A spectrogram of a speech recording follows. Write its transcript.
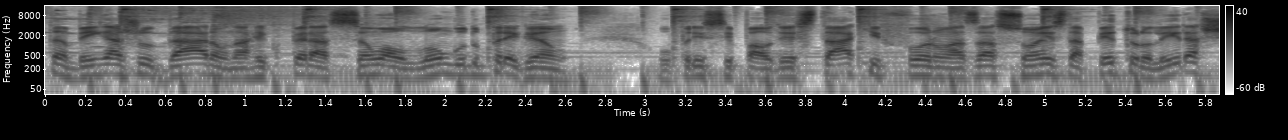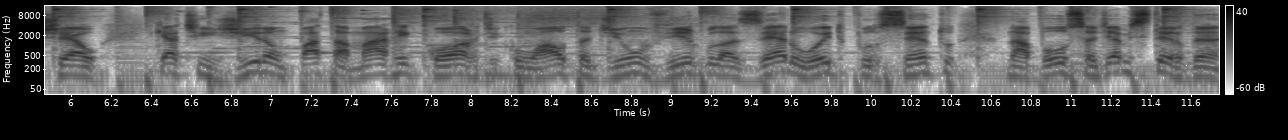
também ajudaram na recuperação ao longo do pregão. O principal destaque foram as ações da petroleira Shell, que atingiram patamar recorde com alta de 1,08% na Bolsa de Amsterdã,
